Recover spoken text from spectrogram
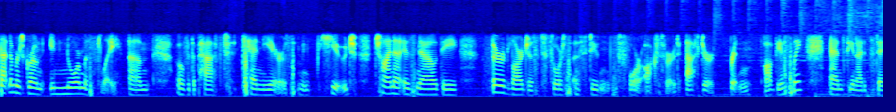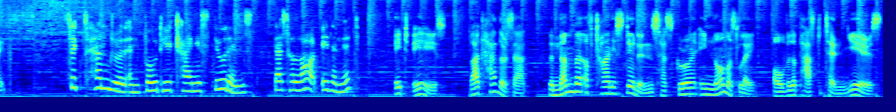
That number's grown enormously um, over the past 10 years. I mean, huge. China is now the third largest source of students for Oxford after Britain, obviously, and the United States. 640 Chinese students. That's a lot, isn't it? It is. Like Heather said, the number of Chinese students has grown enormously over the past 10 years.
